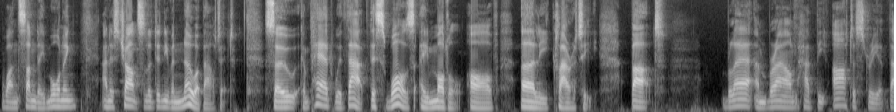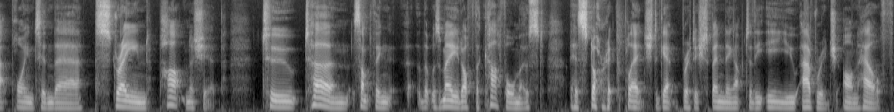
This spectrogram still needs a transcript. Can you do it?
one Sunday morning, and his Chancellor didn't even know about it. So, compared with that, this was a model of early clarity. But Blair and Brown had the artistry at that point in their strained partnership to turn something that was made off the cuff almost, historic pledge to get British spending up to the EU average on health.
